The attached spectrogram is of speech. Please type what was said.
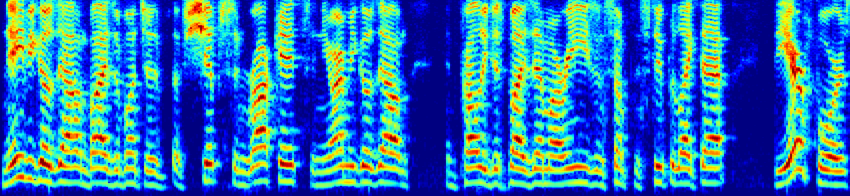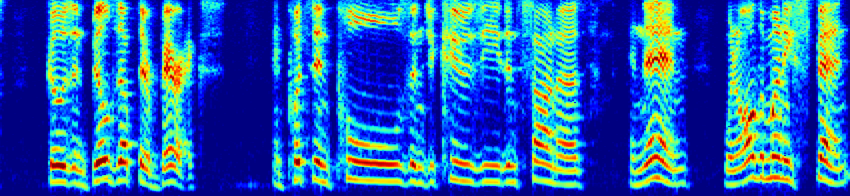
Navy goes out and buys a bunch of, of ships and rockets, and the Army goes out and, and probably just buys MREs and something stupid like that. The Air Force goes and builds up their barracks and puts in pools and jacuzzis and saunas. And then when all the money's spent,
